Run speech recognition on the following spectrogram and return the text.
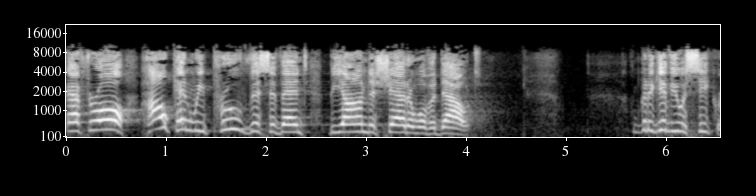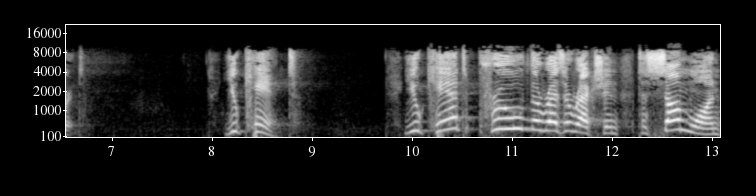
After all, how can we prove this event beyond a shadow of a doubt? I'm going to give you a secret. You can't. You can't prove the resurrection to someone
